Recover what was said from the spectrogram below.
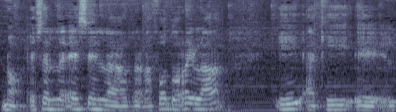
No, esa es, la, foto arreglada. Y aquí eh,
